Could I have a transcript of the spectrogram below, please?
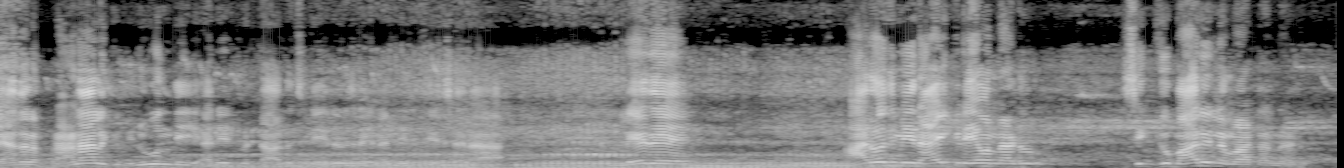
పేదల ప్రాణాలకు విలువ ఉంది అనేటువంటి ఆలోచన ఏ రోజునైనా మీరు చేశారా? లేదే. ఆ రోజు మీ నాయకుడు ఏమన్నాడు? సిగ్గుమాలిన మాట అన్నాడు.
